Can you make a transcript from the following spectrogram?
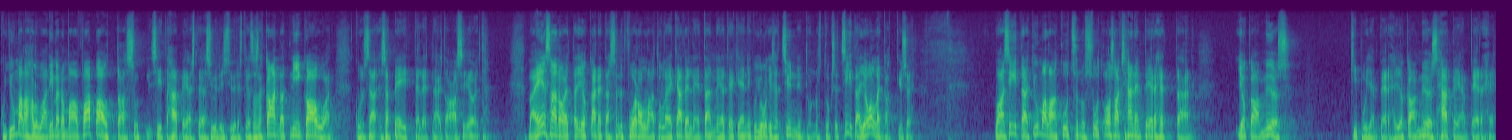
kun Jumala haluaa nimenomaan vapauttaa sut siitä häpeästä ja syyllisyydestä, jos sä kannat niin kauan, kun sä, sä peittelet näitä asioita. Mä en sano, että jokainen tässä nyt vuorollaan tulee kävelleen tänne ja tekee niin kuin julkiset synnintunnustukset. Siitä ei ole ollenkaan kyse. Vaan siitä, että Jumala on kutsunut sut osaksi hänen perhettään, joka on myös kipujen perhe, joka on myös häpeän perhe.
